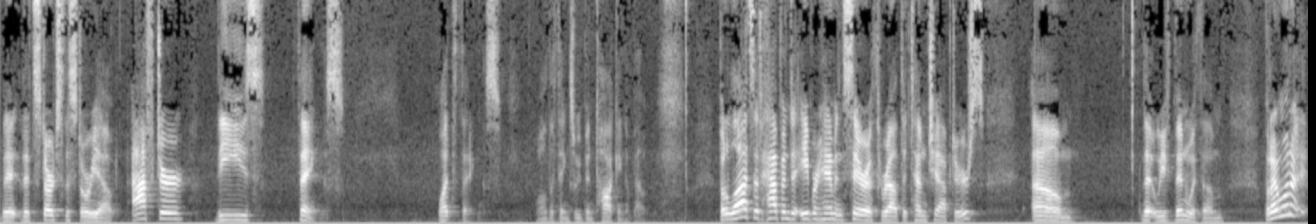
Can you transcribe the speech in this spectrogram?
that, that starts the story out. After these things. What things? Well, the things we've been talking about. But lots have happened to Abraham and Sarah throughout the 10 chapters um, that we've been with them. But I want to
